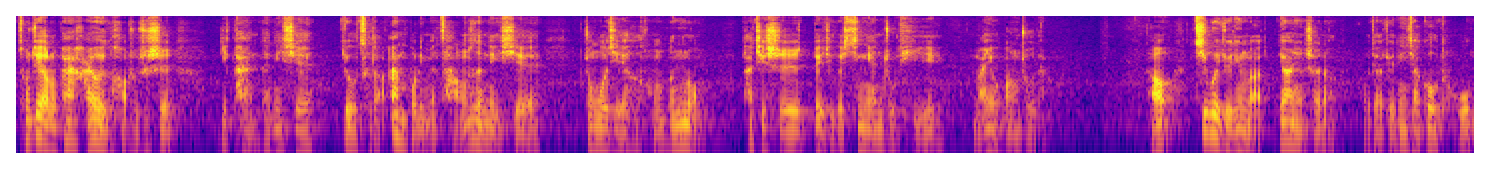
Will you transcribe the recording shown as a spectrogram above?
从这角度拍还有一个好处就是，你看它那些右侧的暗部里面藏着的那些中国结和红灯笼，它其实对这个新年主题蛮有帮助的。好，机会决定了，第二件事呢，我就要决定一下构图。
